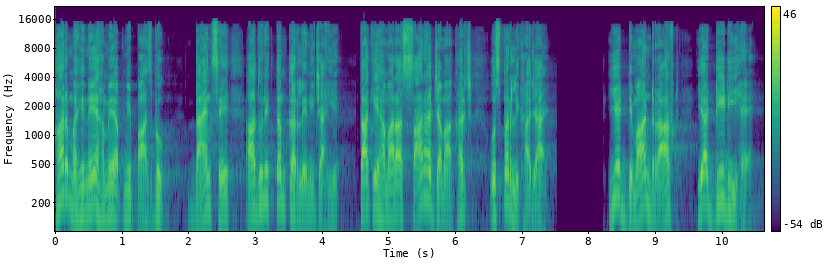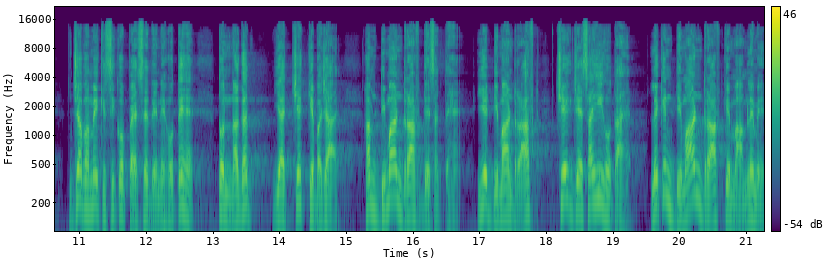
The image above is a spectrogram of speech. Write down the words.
हर महीने हमें अपनी पासबुक बैंक से आधुनिकतम कर लेनी चाहिए, ताकि हमारा सारा जमा खर्च उस पर लिखा जाए। यह डिमांड ड्राफ्ट या डीडी है। जब हमें किसी को पैसे देने होते हैं तो नगद या चेक के बजाय हम डिमांड ड्राफ्ट दे सकते हैं। यह डिमांड ड्राफ्ट चेक जैसा ही होता है, लेकिन डिमांड ड्राफ्ट के मामले में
